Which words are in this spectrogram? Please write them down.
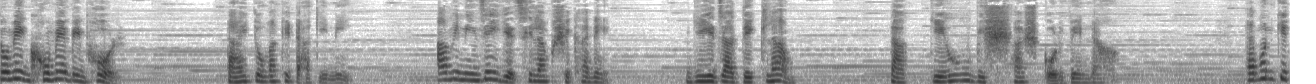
তুমি ঘুমে বিভোর, তাই তোমাকে ডাকিনি। আমি নিজেই গেছিলাম সেখানে। গিয়ে যা দেখলাম কেউ বিশ্বাস করবে না। এমনকি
